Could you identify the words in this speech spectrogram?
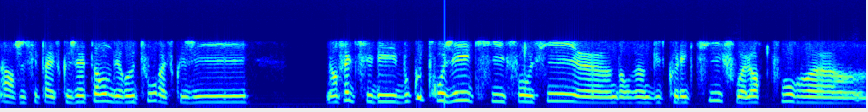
alors je sais pas, est-ce que j'attends des retours, est-ce que j'ai... Mais en fait, c'est des, beaucoup de projets qui sont aussi euh, dans un but collectif ou alors pour... euh,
